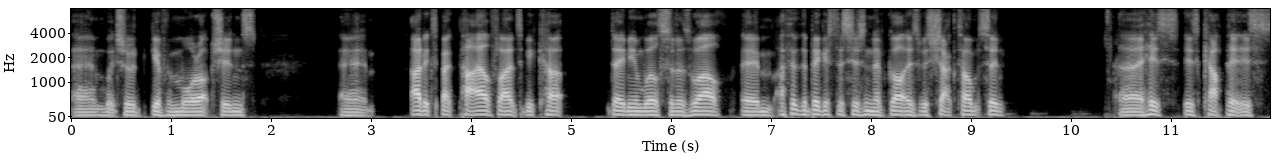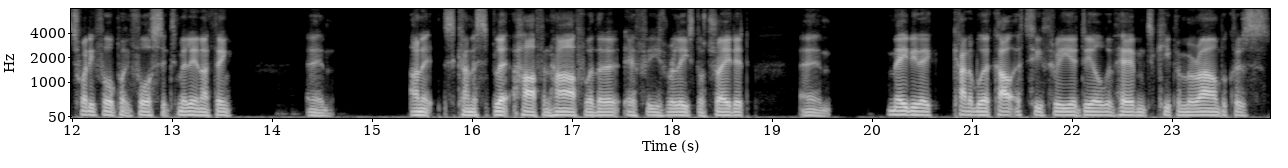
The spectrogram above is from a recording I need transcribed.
um, which would give them more options. Um, I'd expect Pat Elflein to be cut, Damien Wilson as well. Um, I think the biggest decision they've got is with Shaq Thompson. Uh, his his cap hit is twenty four point four six million, I think, um, and it's kind of split half and half whether if he's released or traded. Um, maybe they kind of work out a two three year deal with him to keep him around because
